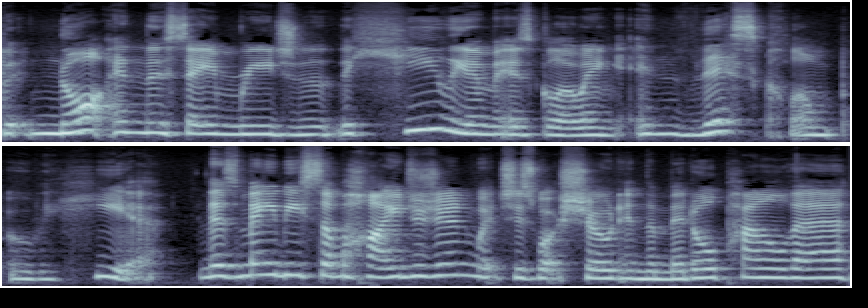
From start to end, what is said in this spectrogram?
but not in the same region that the helium is glowing in this clump over here. There's maybe some hydrogen, which is what's shown in the middle panel there.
